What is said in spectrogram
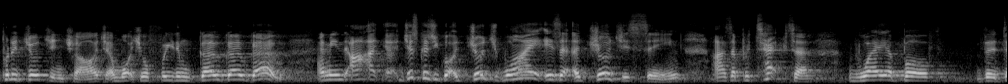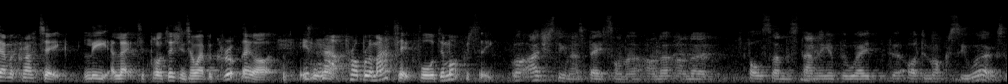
put a judge in charge and watch your freedom go, go, go. I mean, I, just because you've got a judge, why is it a judge is seen as a protector way above the democratically elected politicians, however corrupt they are? Isn't that problematic for democracy? Well, I just think that's based on a, on a, on a false understanding of the way that our democracy works.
